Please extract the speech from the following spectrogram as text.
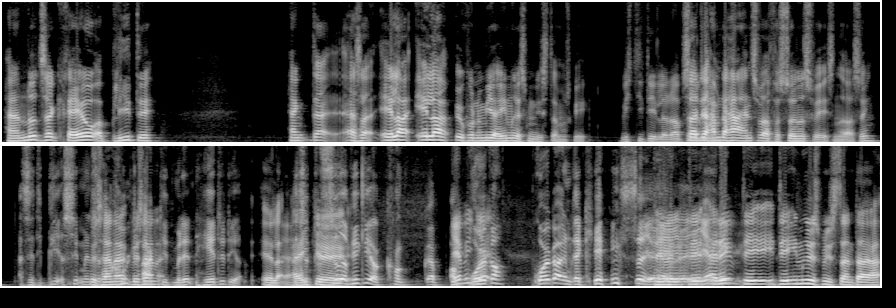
Han er nødt til at kræve at blive det. Han, der, altså, eller, eller økonomi- og indrigsminister måske. Hvis de deler det op. Så er det ham, der har ansvaret for sundhedsvæsenet også, ikke? altså, det bliver simpelthen Hvis så han er- hvis han er- med den hætte der. Eller, Ja, Altså, ikke, du sidder virkelig og, kon- og, og Jeg vil- brygger, brygger en regerings... Det, det, ja, er det, det- ikke, det, det er indrigsministeren, der øh,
